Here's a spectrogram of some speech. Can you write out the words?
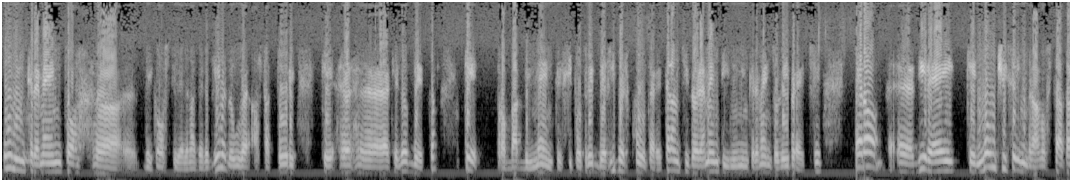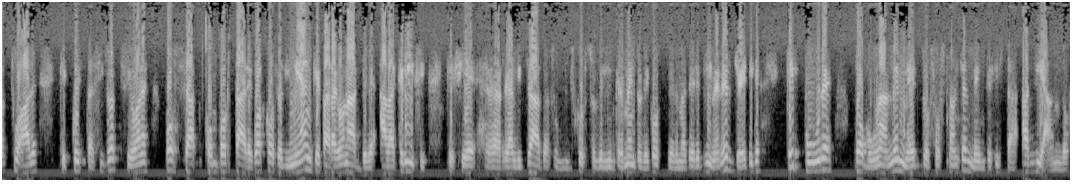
un incremento uh, dei costi delle materie prime dovuto a fattori che, uh, che le ho detto, che probabilmente si potrebbe ripercuotere transitoriamente in un incremento dei prezzi, però eh, direi che non ci sembra allo stato attuale che questa situazione possa comportare qualcosa di neanche paragonabile alla crisi che si è eh, realizzata sul discorso dell'incremento dei costi delle materie prime energetiche, che pure dopo un anno e mezzo sostanzialmente si sta avviando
